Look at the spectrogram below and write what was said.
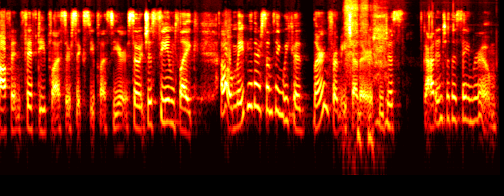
often 50 plus or 60 plus years. So it just seemed like, oh, maybe there's something we could learn from each other if we just got into the same room.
